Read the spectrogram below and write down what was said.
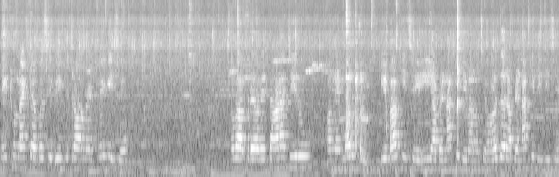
મીઠું નાખ્યા પછી બેથી ત્રણ મિનિટ થઈ ગઈ છે. હવે આપણે હવે ધાણા જીરું અને મરચું એ બાકી છે, એ આપણે નાખી દેવાનું છે. હળદર આપણે નાખી દીધી છે.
